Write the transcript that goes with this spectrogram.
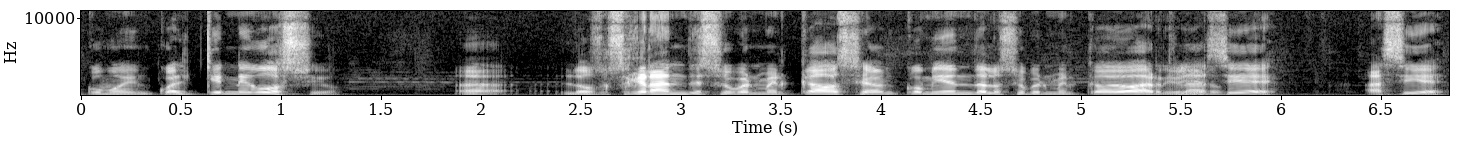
como en cualquier negocio. ¿ah? Los grandes supermercados se van comiendo a los supermercados de barrio. Claro. Y así es. Así es.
